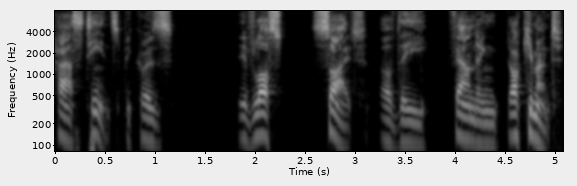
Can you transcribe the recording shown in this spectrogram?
past tense because they've lost sight of the founding document.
